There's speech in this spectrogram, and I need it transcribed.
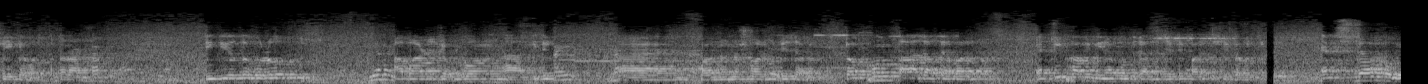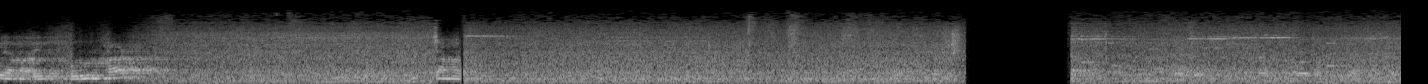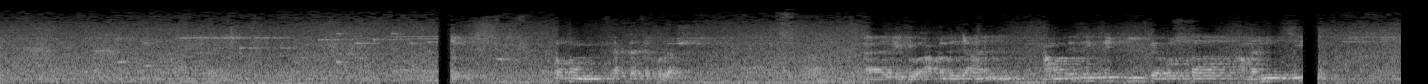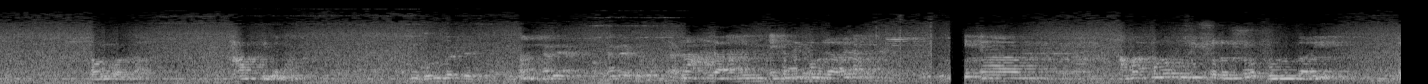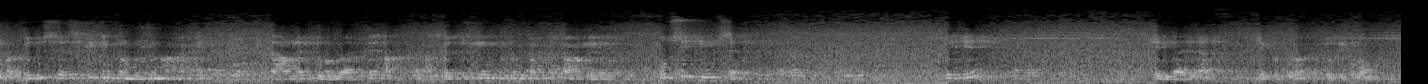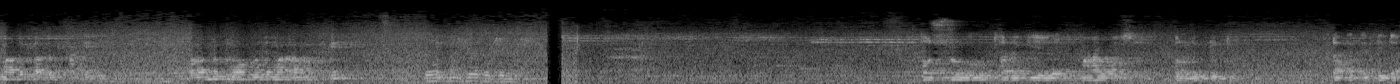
সেই ব্যবস্থাটা রাখা। দ্বিতীয়ত হলো, আবার যখন অন্যান্য শহরে ফিরে তখন তারা যাতে আবার একইভাবে নিরাপদে যাতে যেতে পারে, সেই ব্যবস্থা। এক্সট্রা হবে আমাদের গরুর হাট প্রথম একটা একটা করে আসে একটু আপনাদের জানাই আমাদের দিক থেকে কি ব্যবস্থা আমরা নিয়েছি? কর্মকর্তা হাত দিবে না। এখান যাবে আমার কোনো পুলিশ সদস্য গরু গাড়ি যদি স্পেসিফিক ইনফরমেশন না থাকে, তাহলে গরু গাড়িতে হাত স্পেসিফিক ইনফরমেশন থাকবে তাহলে ওসি হিমসেল থেকে সেই গাড়িটা চেক করতে পারবে। যদি কোনো মাদক টাদক থাকে, বা অন্য কোনো অবৈধ মারামার থাকে, অস্ত্র উদ্ধারে গিয়ে মারা গেছে। ডাকাতের দিকে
